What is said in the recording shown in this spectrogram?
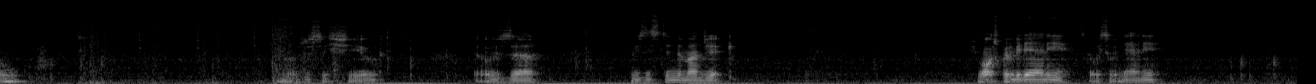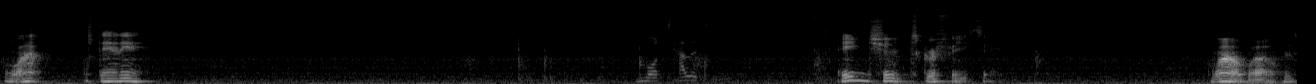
Oh. Not just a shield that was uh, resisting the magic. So what's going to be down here? There's got to be something down here. What? What's down here? Mortality. Ancient graffiti. Wow, wow, this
